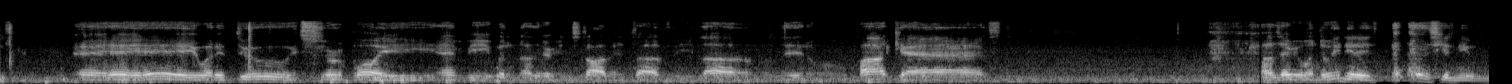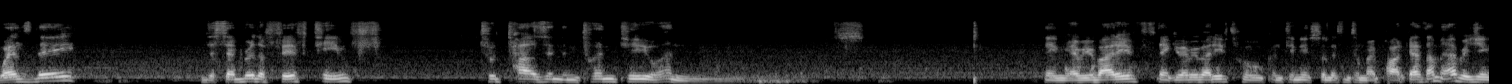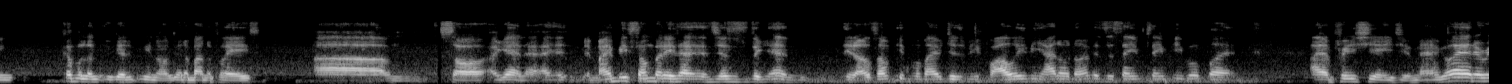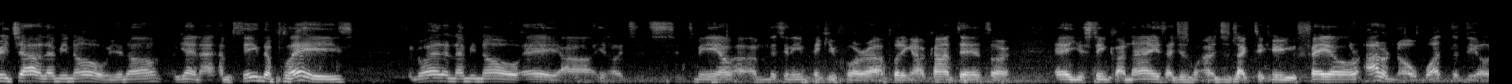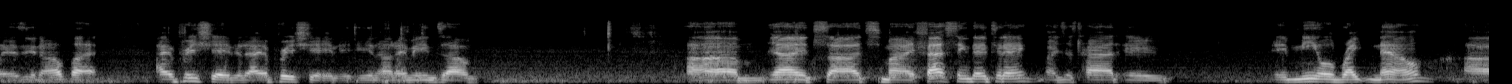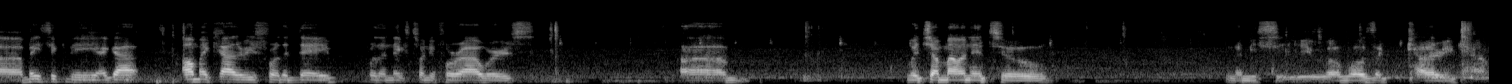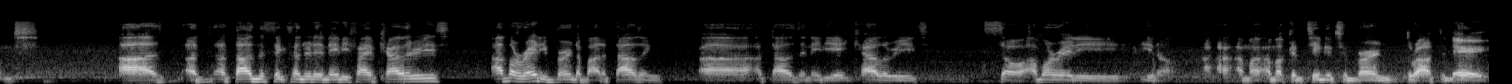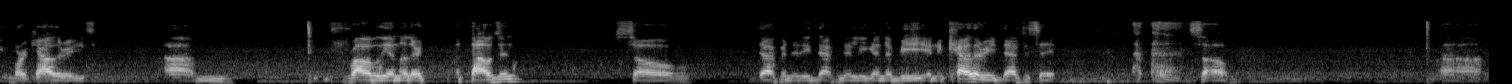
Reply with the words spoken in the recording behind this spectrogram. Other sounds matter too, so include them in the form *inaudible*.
Hey, hey, hey, what it do? It's your boy Envy with another installment of the Love Little podcast. How's everyone doing? It is, *clears throat* excuse me, Wednesday, December the 15th, 2021. Thank everybody. Thank you, everybody, who continues to listen to my podcast. I'm averaging a couple of good, you know, good amount of plays. Um, so again, I, it might be somebody that is just again, you know, some people might just be following me. I don't know if it's the same same people, but I appreciate you, man. Go ahead and reach out. Let me know. You know, again, I, I'm seeing the plays. So go ahead and let me know. Hey, uh, you know, it's it's it's me. I'm, I'm listening. Thank you for uh, putting out content. Or hey, you stink on ice. I just want I just like to hear you fail. Or I don't know what the deal is, you know. But I appreciate it. I appreciate it. You know what I mean? So, um, yeah, it's uh, it's my fasting day today. I just had a a meal right now. Uh, basically, I got all my calories for the day for the next 24 hours, um, which amounted to, let me see, what was the calorie count? Uh, a, a thousand six hundred and eighty-five calories. I've already burned about a thousand, uh, a thousand eighty-eight calories. So I'm already, you know, I, I'm i I'm continue to burn throughout the day more calories. Um, probably another a thousand. So definitely, definitely gonna be in a calorie deficit. *clears throat* So, uh,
